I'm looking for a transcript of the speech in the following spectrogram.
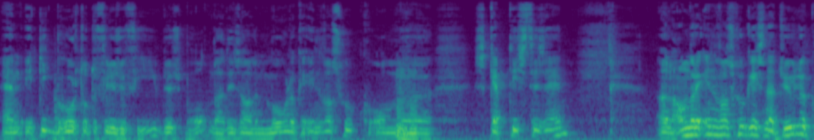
En ethiek behoort tot de filosofie, dus bon, dat is al een mogelijke invalshoek om eh, sceptisch te zijn. Een andere invalshoek is natuurlijk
